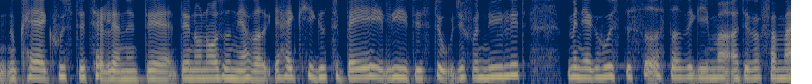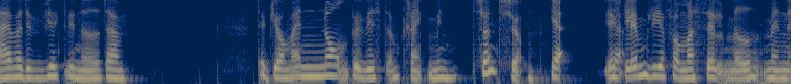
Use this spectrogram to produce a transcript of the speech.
nu kan jeg ikke huske detaljerne, det er, det er nogle år siden, jeg har været, jeg har ikke kigget tilbage lige i det studie for nyligt, men jeg kan huske, det sidder stadigvæk i mig, og det var for mig var det virkelig noget, der, der gjorde mig enormt bevidst omkring min søns søvn. Ja. Jeg Ja. glemte lige at få mig selv med, men,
